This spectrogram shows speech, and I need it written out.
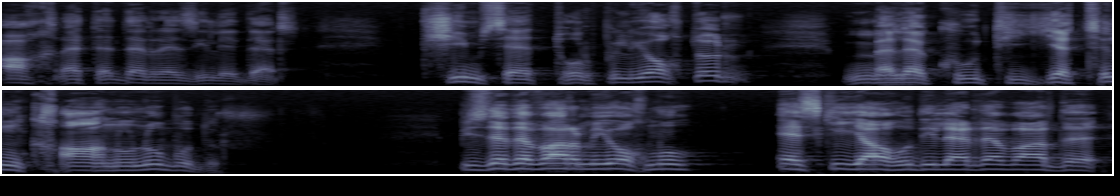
ahirete de rezil eder. Kimse torpil yoktur. Melekutiyetin kanunu budur. Bizde de var mı yok mu? Eski Yahudilerde vardı.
